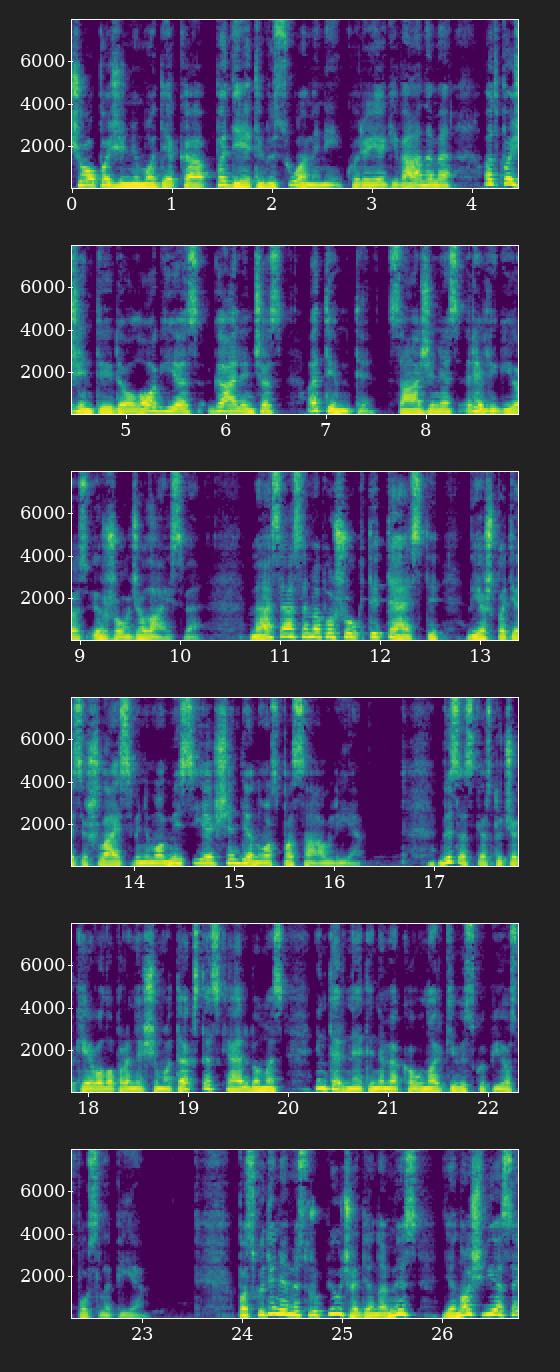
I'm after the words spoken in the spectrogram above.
šio pažinimo dėka padėti visuomeniai, kurioje gyvename, atpažinti ideologijas galinčias atimti sąžinės, religijos ir žodžio laisvę. Mes esame pašaukti tęsti viešpaties išlaisvinimo misiją šiandienos pasaulyje. Visas Kestučio Kievalo pranešimo tekstas skelbiamas internetinėme Kauno arkiviskupijos puslapyje. Paskutinėmis rūpiučio dienomis dienos šviesą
